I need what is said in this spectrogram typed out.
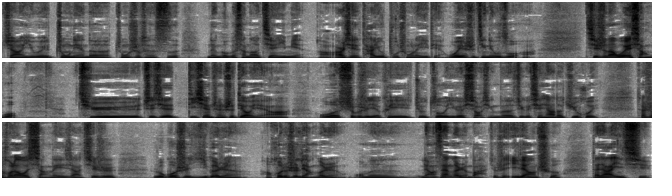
这样一位中年的忠实粉丝能够跟三刀见一面啊？而且他又补充了一点，我也是金牛座啊。其实呢，我也想过去这些低线城市调研啊，我是不是也可以就做一个小型的这个线下的聚会？但是后来我想了一下，其实如果是一个人啊，或者是两个人，我们两三个人吧，就是一辆车，大家一起。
